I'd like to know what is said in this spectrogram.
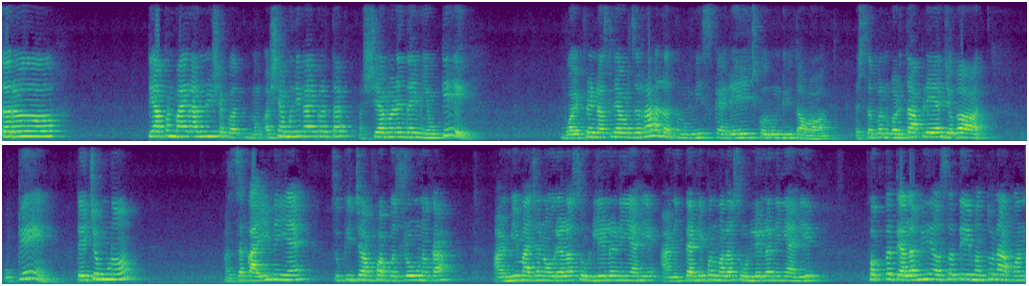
तर ते आपण बाहेर आणू नाही शकत. मग अशा मुली काय करतात? अशा म्हणत आहे मी ओके बॉयफ्रेंड असल्यावर जर राहिलं तर मग मिसकॅरेज करून घेतात. असं पण घडतं आपल्या या जगात. ओके त्याच्यामुळं असं काही नाही आहे चुकीच्या अफवा पसरवू नका. आणि मी माझ्या नवऱ्याला सोडलेलं नाही आहे आणि त्यांनी पण मला सोडलेलं नाही आहे. फक्त त्याला मी असं ते म्हणतो ना आपण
